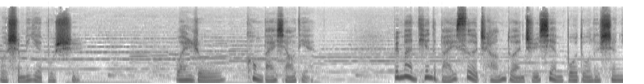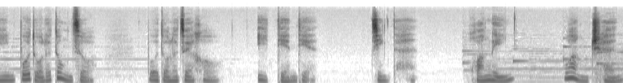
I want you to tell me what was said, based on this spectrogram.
我什么也不是，宛如空白小点，被漫天的白色长短直线剥夺了声音，剥夺了动作，剥夺了最后一点点惊叹。黄陵，望尘。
